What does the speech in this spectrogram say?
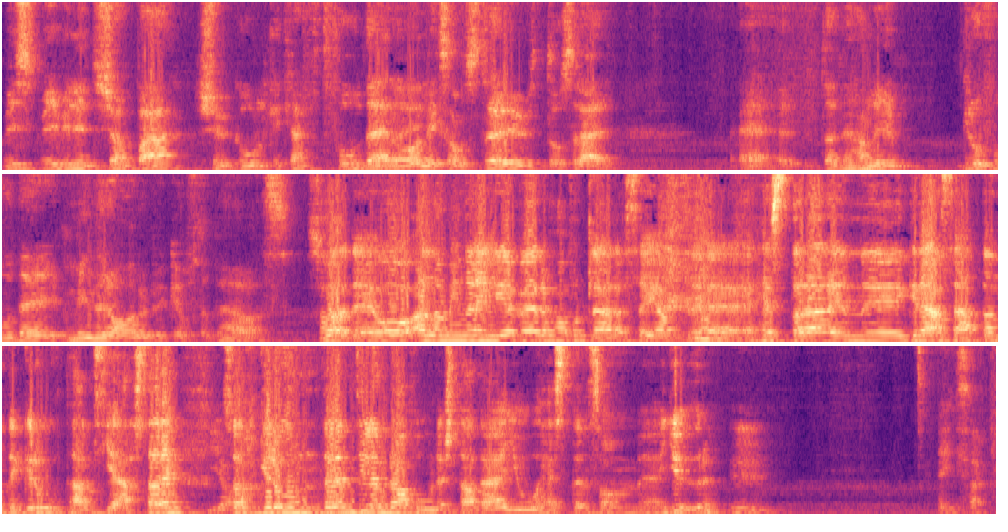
vi, vi vill ju inte köpa 20 olika kraftfoder och liksom strö ut och sådär. Eh, utan det handlar ju grovfoder, mineraler brukar ofta behövas. Så är det och alla mina elever har fått lära sig att eh, hästar är en eh, gräsätande grovtarmsjäsare. Ja. Så att grunden till en bra foderstat är ju hästen som eh, djur. Mm. Exakt.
